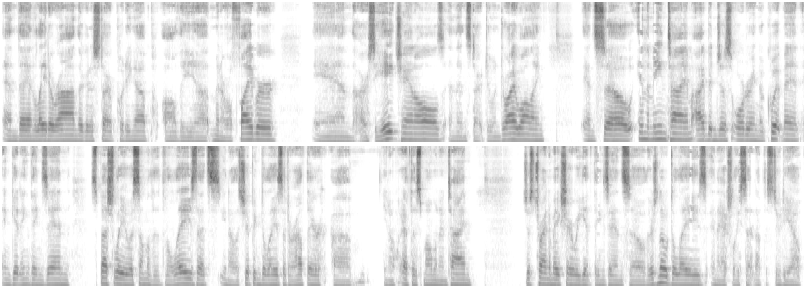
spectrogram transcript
And then later on, they're going to start putting up all the uh, mineral fiber and the RC8 channels and then start doing drywalling. And so in the meantime, I've been just ordering equipment and getting things in, especially with some of the delays that's, you know, the shipping delays that are out there, uh, you know, at this moment in time, just trying to make sure we get things in. So there's no delays in actually setting up the studio.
